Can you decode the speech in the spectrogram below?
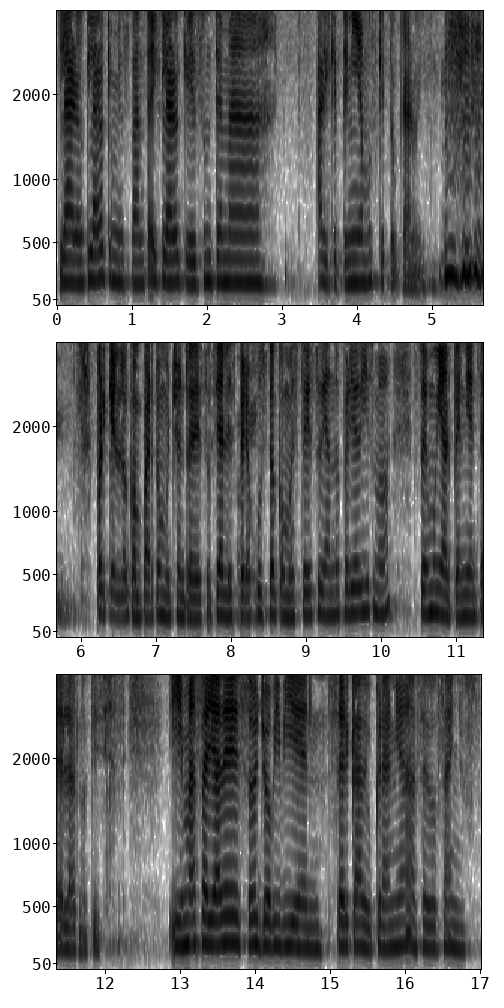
Claro, claro que me espanta y claro que es un tema al que teníamos que tocar hoy. Porque lo comparto mucho en redes sociales, pero justo como estoy estudiando periodismo, estoy muy al pendiente de las noticias. Y más allá de eso, yo viví en cerca de Ucrania hace dos años.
